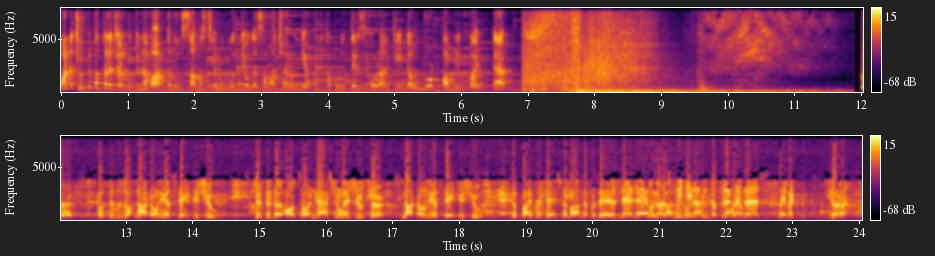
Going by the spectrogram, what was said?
మన చుట్టుపక్కల జరుగుతున్న వార్తలు సమస్యలు ఉద్యోగ సమాచారం ఎప్పటికప్పుడు తెలుసుకోవడానికి download Public Vibe app.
